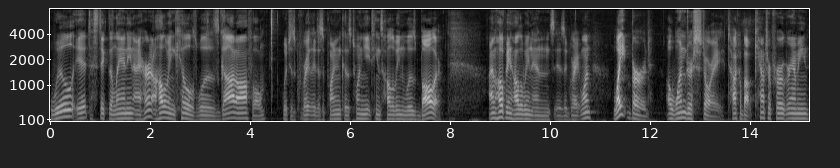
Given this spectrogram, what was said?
Will it stick the landing? I heard Halloween Kills was god awful, which is greatly disappointing because 2018's Halloween was baller. I'm hoping Halloween Ends is a great one. White Bird, a wonder story. Talk about counter programming.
